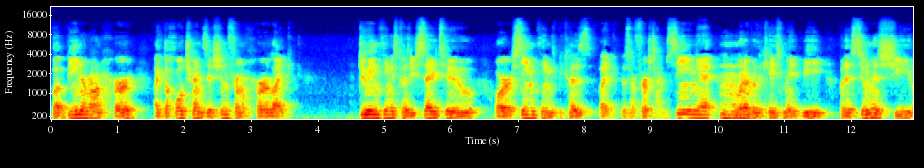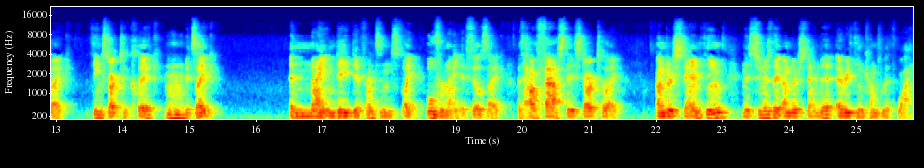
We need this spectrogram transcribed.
But being around her, like the whole transition from her like doing things because you say to, or seeing things because like it's her first time seeing it, Mhm. or whatever the case may be. But as soon as she like things start to click, Mm-hmm. it's like a night and day difference and like overnight it feels like with how fast they start to like understand things and as soon as they understand it everything comes with why.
